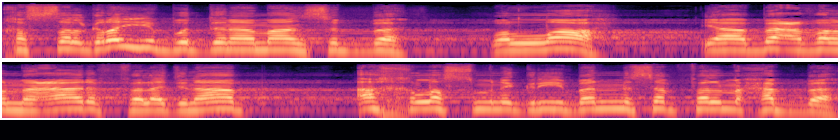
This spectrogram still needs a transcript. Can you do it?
خص القريب ودنا ما نسبه. والله يا بعض المعارف فالأجناب أخلص من قريب النسب فالمحبة.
